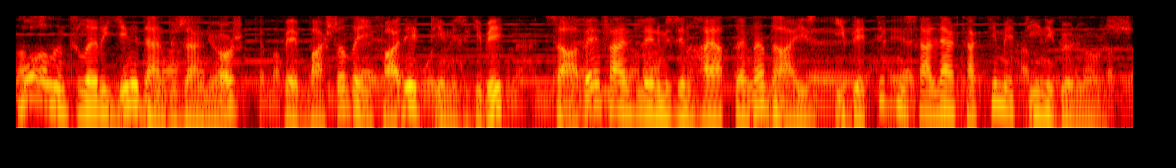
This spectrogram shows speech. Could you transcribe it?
Bu alıntıları yeniden düzenliyor ve başta da ifade ettiğimiz gibi sahabe efendilerimizin hayatlarına dair ibretlik misaller takdim ettiğini görüyoruz.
